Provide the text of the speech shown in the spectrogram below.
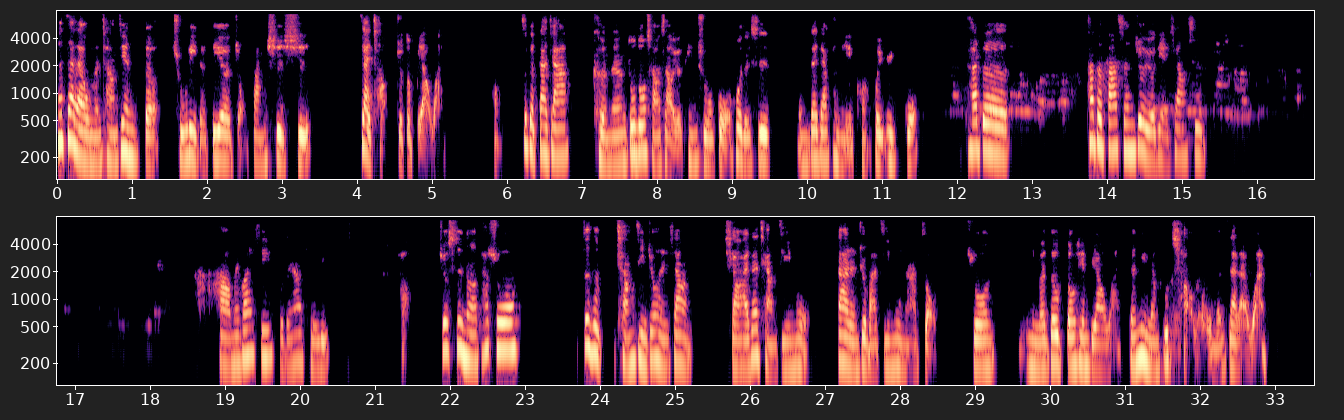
那再来，我们常见的处理的第二种方式是，再吵就都不要玩。好，这个大家可能多多少少有听说过，或者是我们在家可能也可能会遇过。它的它的发生就有点像是，好，没关系，我等下处理。好，就是呢，他说这个场景就很像小孩在抢积木，大人就把积木拿走，说。你们都都先不要玩，等你们不吵了，我们再来玩。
